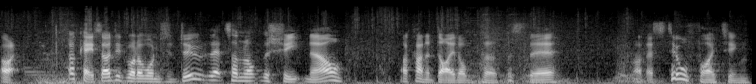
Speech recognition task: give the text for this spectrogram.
Alright. Okay, so I did what I wanted to do. Let's unlock the sheep now. I kind of died on purpose there. Oh, they're still fighting.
